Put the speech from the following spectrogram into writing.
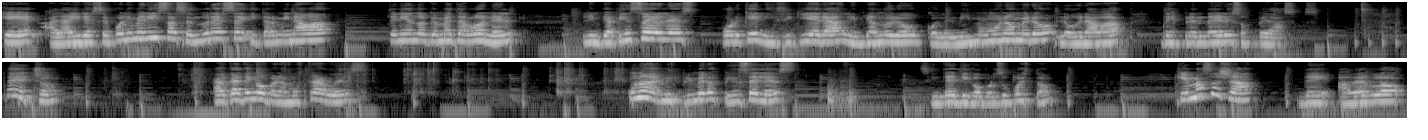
que al aire se polimeriza, se endurece y terminaba teniendo que meterlo en el limpia pinceles porque ni siquiera limpiándolo con el mismo monómero lograba desprender esos pedazos. De hecho, acá tengo para mostrarles uno de mis primeros pinceles, sintético por supuesto, que más allá de haberlo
